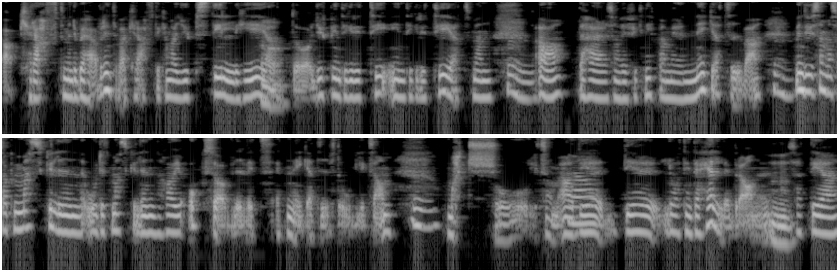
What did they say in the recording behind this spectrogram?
ja, kraft. Men det behöver inte vara kraft. Det kan vara djup stillhet och djup integritet. integritet. Men Mm. ja, det här som vi förknippar med det negativa. Mm. Men det är ju samma sak maskulin. Ordet maskulin har ju också blivit ett negativt ord liksom. Mm. Macho liksom. Ja, Ja. Det, det låter inte heller bra nu. Mm. Så att det...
